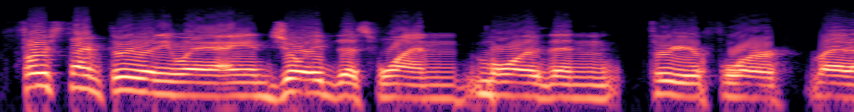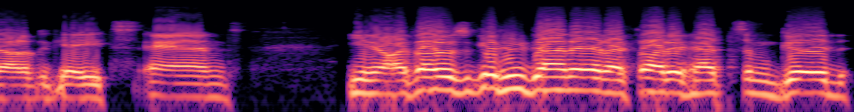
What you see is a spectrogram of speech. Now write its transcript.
first time through anyway, I enjoyed this one more than three or four right out of the gate. And you know, I thought it was a good Who Done It. I thought it had some good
